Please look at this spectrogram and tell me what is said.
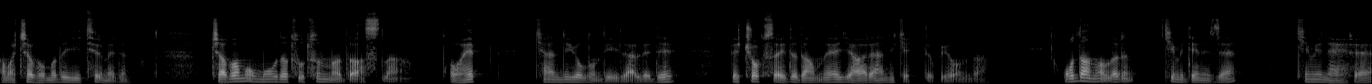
ama çabamı da yitirmedim. Çabam umuda tutunmadı asla. O hep kendi yolunda ilerledi ve çok sayıda damlaya yarenlik etti bu yolda. O damlaların kimi denize, kimi nehre,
